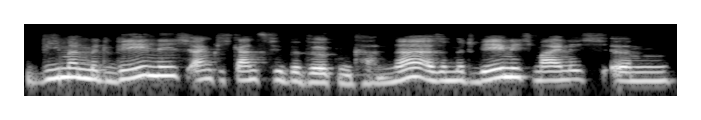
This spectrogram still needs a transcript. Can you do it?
wie man mit wenig eigentlich ganz viel bewirken kann. Ne? Also mit wenig meine ich, ähm,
